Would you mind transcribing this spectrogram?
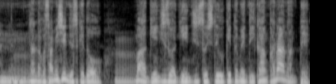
うん。なんだか寂しいんですけど、うん。まあ、現実は現実として受け止めていかんかななんて、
